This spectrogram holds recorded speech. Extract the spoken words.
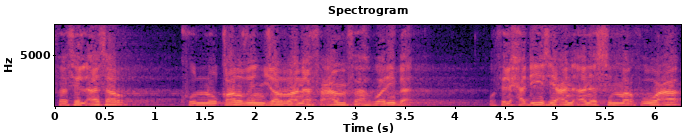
ففي الأثر كل قرض جر نفعا فهو ربا. وفي الحديث عن أنس مرفوعا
